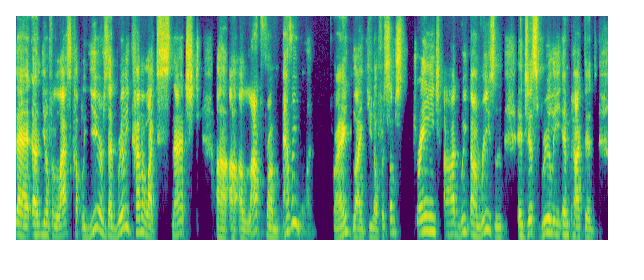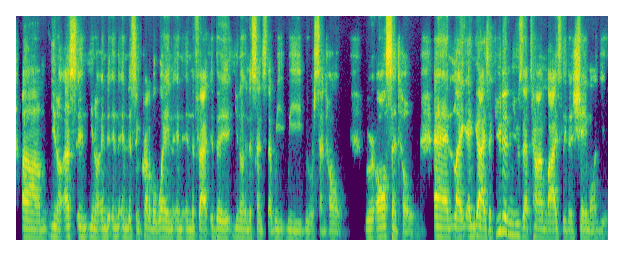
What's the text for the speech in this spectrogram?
that, uh, you know, for the last couple of years that really kind of like snatched uh, a, a, lot from everyone, right? Like, you know, for some strange, odd re um, reason, it just really impacted, um, you know, us in, you know, in, in, in this incredible way in, in, in the fact, the, you know, in the sense that we, we, we were sent home. We were all sent home. And like and guys if you didn't use that time wisely then shame on you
